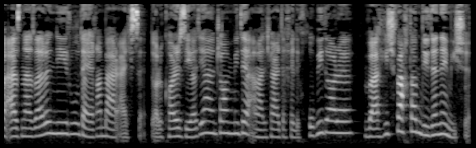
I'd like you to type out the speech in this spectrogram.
و از نظر نیرو دقیقا برعکسه. داره کار زیادی انجام میده عملکرد خیلی خوبی داره. و هیچ وقتم دیده نمیشه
